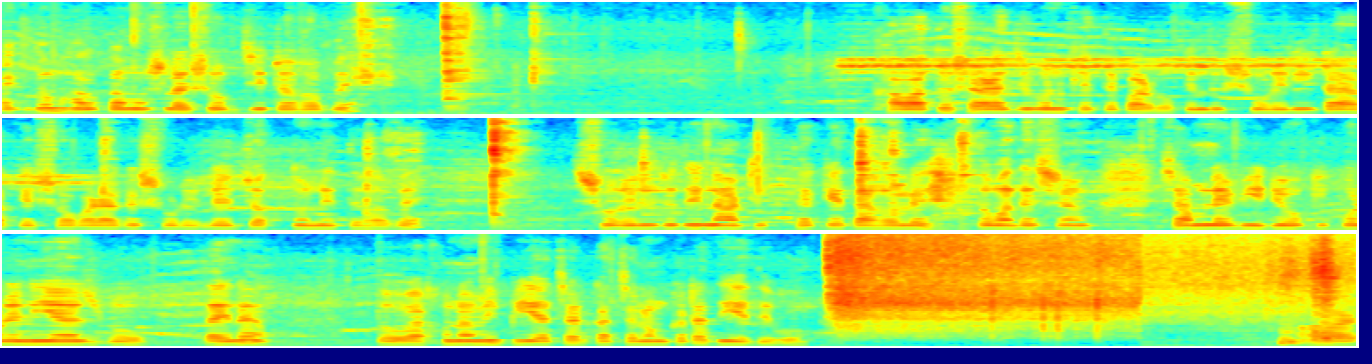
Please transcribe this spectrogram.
একদম হালকা মশলায় সবজিটা হবে। খাওয়া তো সারা জীবন খেতে পারব, কিন্তু শরীরটা আগে, সবার আগে শরীরের যত্ন নিতে হবে। শরীর যদি না ঠিক থাকে তাহলে তোমাদের সাম- সামনে ভিডিও কি করে নিয়ে আসব, তাই না? তো এখন আমি পেঁয়াজ আর কাঁচা লঙ্কাটা দিয়ে দেব। আর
